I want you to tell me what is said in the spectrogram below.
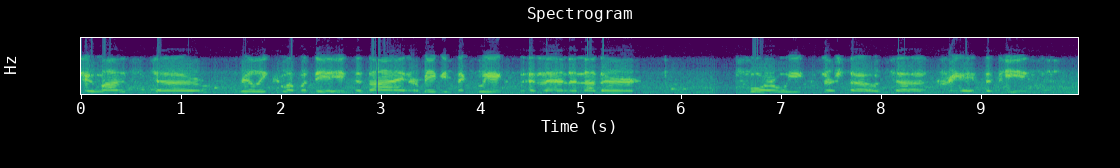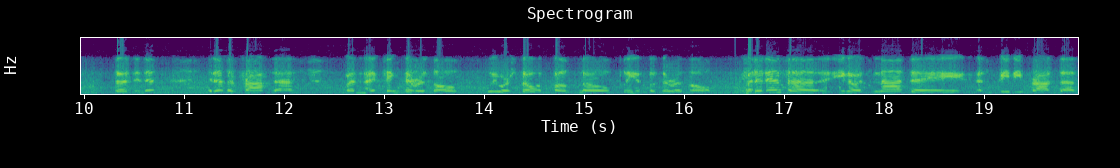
two months to really come up with the design, or maybe six weeks, and then another four weeks or so to create the piece. So it is it is a process, but I think the result we were so both so pleased with the result. But it is a you know it's not a, a speedy process.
